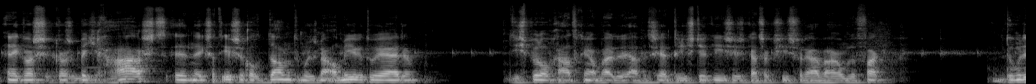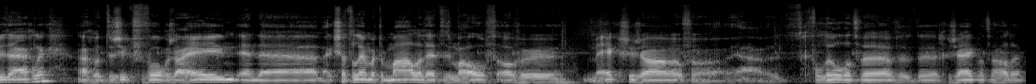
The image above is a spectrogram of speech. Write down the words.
En ik was, ik was een beetje gehaast. En ik zat eerst in Rotterdam, toen moest ik naar Almere toe rijden. Die spullen opgehaald ging op, maar ja, het zijn drie stukjes. Dus ik had zoiets van, ja, waarom de fuck doen we dit eigenlijk? Nou goed, dus ik vervolgens daarheen. En uh, ik zat alleen maar te malen, net in mijn hoofd, over mijn ex zo. Of ja, het gelul wat we, of het uh, gezeik wat we hadden.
